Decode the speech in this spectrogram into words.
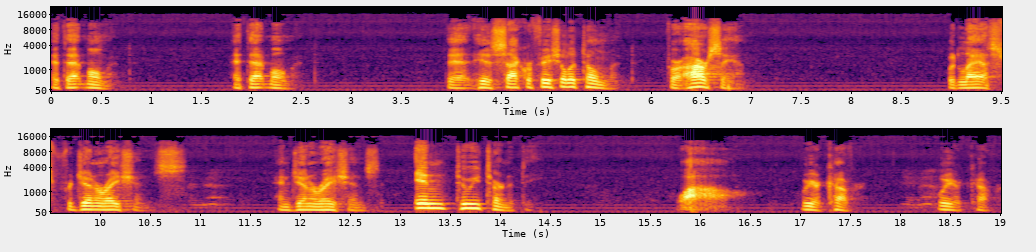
at that moment, at that moment, that his sacrificial atonement for our sin would last for generations and generations into eternity. Wow. We are covered. We are covered.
